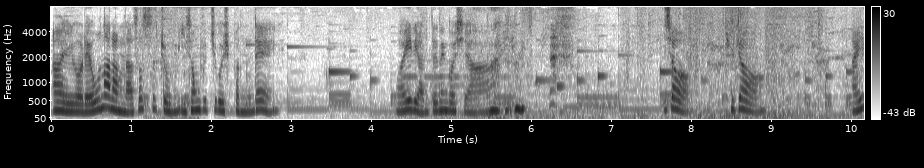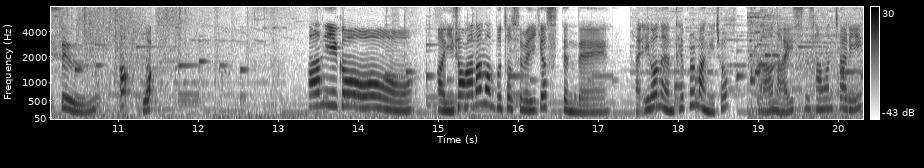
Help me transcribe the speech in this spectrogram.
아 이거 레오나랑 나서스 좀 이성 붙이고 싶었는데 와일이 안 뜨는 것이야 뒤져 죽여 나이스 아 와. 아니 이거 아 이성 하나만 붙었으면 이겼을 텐데 아 이거는 태블망이죠? 아 나이스 4원짜리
